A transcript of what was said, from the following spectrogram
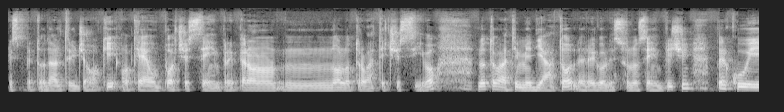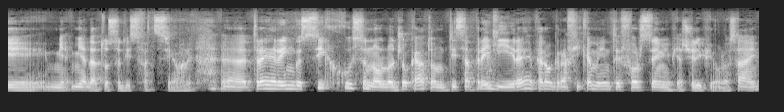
rispetto ad altri giochi, ok un po' c'è sempre, però mm, non l'ho trovato eccessivo, l'ho trovato immediato, le regole sono semplici, per cui mi, mi ha dato soddisfazione. Eh, Tre Ring Circus non l'ho giocato, non ti saprei dire, però graficamente forse mi piace di più, lo sai?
